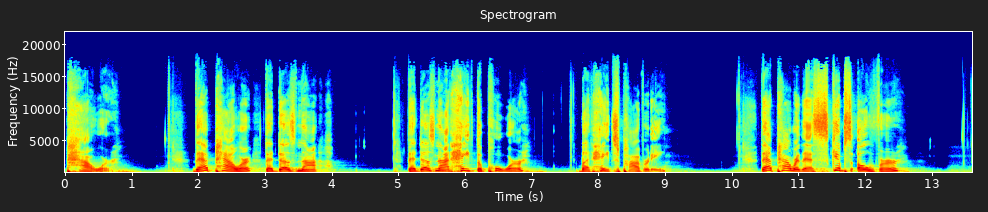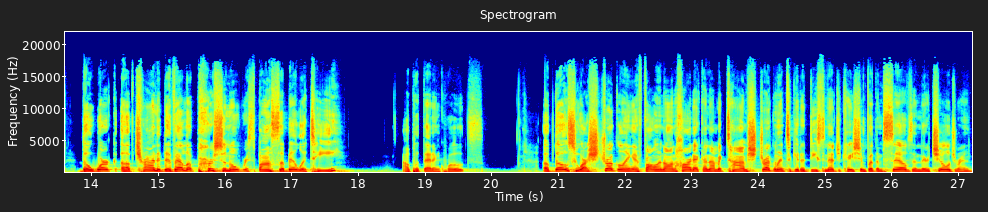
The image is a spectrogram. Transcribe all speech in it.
power. That power that does not that does not hate the poor, but hates poverty. That power that skips over the work of trying to develop personal responsibility, I'll put that in quotes, of those who are struggling and falling on hard economic times, struggling to get a decent education for themselves and their children,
